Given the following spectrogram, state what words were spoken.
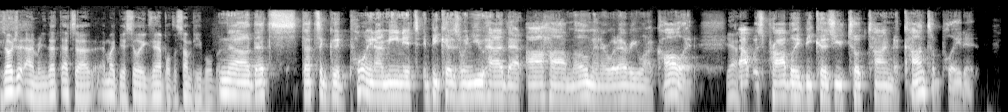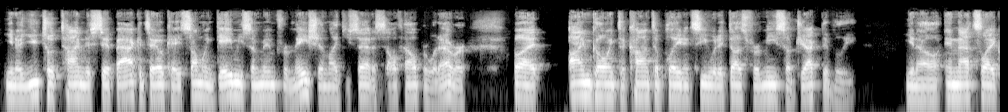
so I mean that that's a it might be a silly example to some people, but No, that's that's a good point. I mean, it's because when you had that aha moment or whatever you want to call it, Yeah. that was probably because you took time to contemplate it. You know, you took time to sit back and say, okay, someone gave me some information, like you said, a self help or whatever, but I'm going to contemplate and see what it does for me subjectively. You know, and that's like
